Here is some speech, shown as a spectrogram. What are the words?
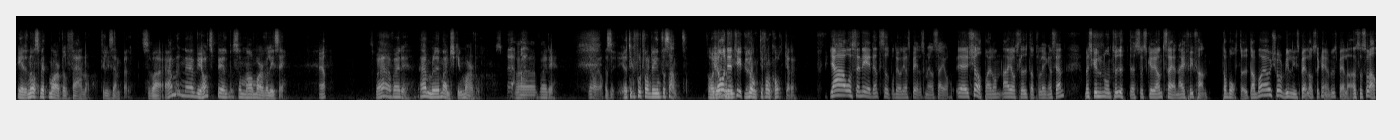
är det någon som är ett Marvel-fan till exempel så bara, ja men eh, vi har ett spel som har Marvel i sig. Ja. Så bara, ja, vad är det? Ja men det är Munchkin Marvel. Så, ja. vad, vad är det? Ja, ja. Alltså, jag tycker fortfarande det är intressant. Och ja, det, de tycker långt ifrån korkade. Ja, och sen är det inte superdåliga spel som jag säger. Eh, köper jag dem? Nej, jag har slutat för länge sedan. Men skulle någon ta upp det så skulle jag inte säga nej, fy fan ta bort det. Utan bara, ja, kör, vill ni spela så kan jag väl spela. Alltså sådär.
